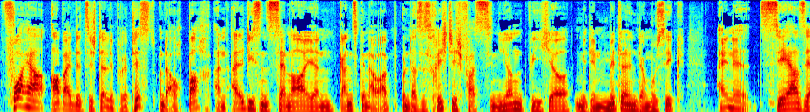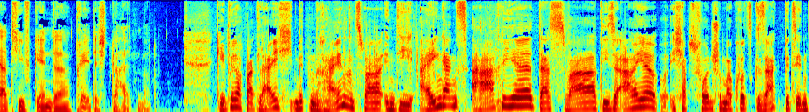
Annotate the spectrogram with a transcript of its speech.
Vorher arbeitet sich der Librettist und auch Bach an all diesen Szenarien ganz genau ab und das ist richtig faszinierend, wie hier mit den Mitteln der Musik eine sehr, sehr tiefgehende Predigt gehalten wird. Gehen wir doch mal gleich mitten rein und zwar in die Eingangsarie. Das war diese Arie, ich habe es vorhin schon mal kurz gesagt, mit den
